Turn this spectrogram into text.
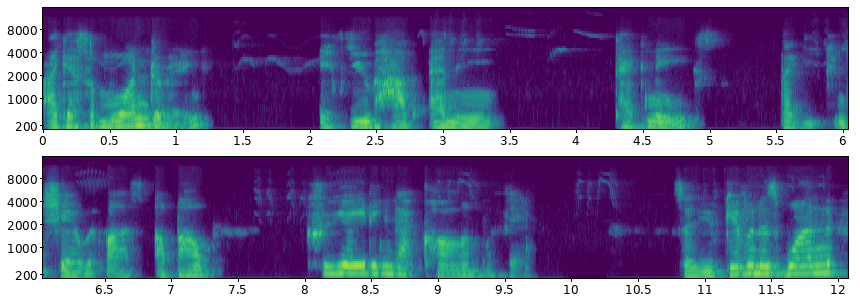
I guess I'm wondering if you have any techniques that you can share with us about creating that calm within. So you've given us one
